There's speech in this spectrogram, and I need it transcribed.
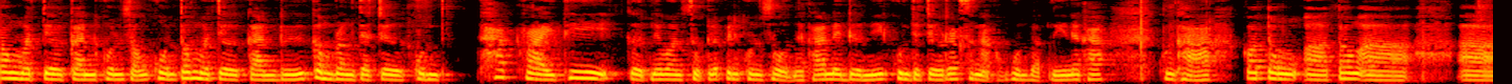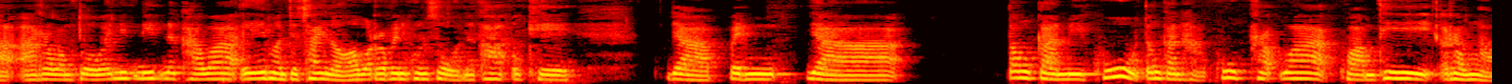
ต้องมาเจอกันคนสองคนต้องมาเจอกัน หรือกำลังจะเจอคุณถ้าใครที่เกิดในวันศุกร์และเป็นคนโสดนะคะ ในเดือนนี้คุณจะเจอลักษณะของคนแบบนี้นะคะ คุณขาก็ต้องอต้องอออระวังตัวไว้นิดๆนะคะ ว่า เอ๊ะมันจะใช่หรอว่าเราเป็นคนโสดนะคะ โอเค อย่าเป็นอย่าต้องการมีคู่ต้องการหาคู่เพราะว่าความที่เราเหงา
